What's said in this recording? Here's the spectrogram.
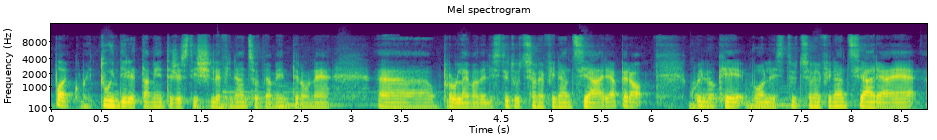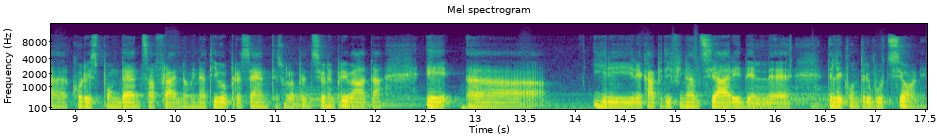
Poi come tu indirettamente gestisci le finanze ovviamente non è eh, un problema dell'istituzione finanziaria, però quello che vuole l'istituzione finanziaria è eh, corrispondenza fra il nominativo presente sulla pensione privata e eh, i recapiti finanziari delle, delle contribuzioni,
